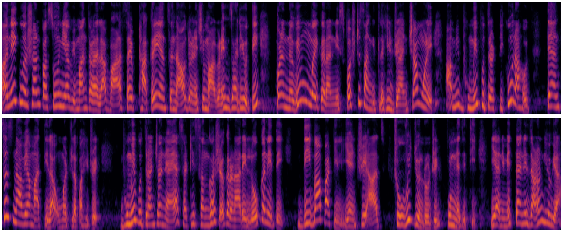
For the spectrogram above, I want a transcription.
अनेक वर्षांपासून या विमानतळाला बाळासाहेब ठाकरे यांचं नाव देण्याची मागणी झाली होती पण नवी मुंबईकरांनी स्पष्ट सांगितलं की ज्यांच्यामुळे आम्ही भूमिपुत्र टिकून आहोत त्यांचंच नाव या मातीला उमटलं पाहिजे. भूमिपुत्रांच्या न्यायासाठी संघर्ष करणारे लोकनेते दिबा पाटील यांची आज चोवीस जून रोजी पुण्यतिथी. या निमित्ताने जाणून घेऊया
